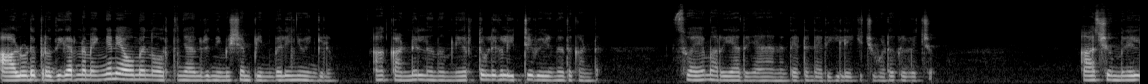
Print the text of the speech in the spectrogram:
ആളുടെ പ്രതികരണം എങ്ങനെയാവുമെന്ന് എങ്ങനെയാവുമെന്നോർത്ത് ഞാനൊരു നിമിഷം പിൻവലിഞ്ഞുവെങ്കിലും ആ കണ്ണിൽ നിന്നും നീർത്തുള്ളികൾ ഇറ്റു വീഴുന്നത് കണ്ട് സ്വയം അറിയാതെ ഞാൻ അനന്തേട്ടന്റെ അരികിലേക്ക് ചുവടുകൾ വെച്ചു. ആ ചുമലിൽ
